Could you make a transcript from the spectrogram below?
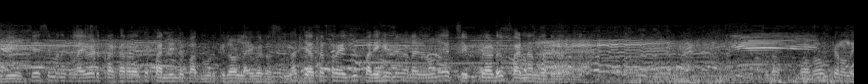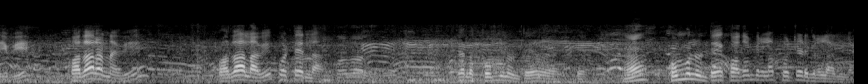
ఇది వచ్చేసి మనకి లైవ్ ప్రకారం అయితే పన్నెండు పదమూడు కిలోలు లైవ్ వస్తుంది. జత ప్రైజ్ పదిహేను వేల ఐదు వందలుగా చెప్పాడు ఫైనల్ రేట్ కదా ఇక్కడ పొదం పిల్లలు ఇవి. పొదాలు అన్నవి? పొదాలు అవి పొట్టేళ్ళ? కొమ్ములు ఉంటాయి. కొమ్ములు ఉంటాయి? కొదం పిల్లల పొట్టేడు పిల్లల అందులో?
